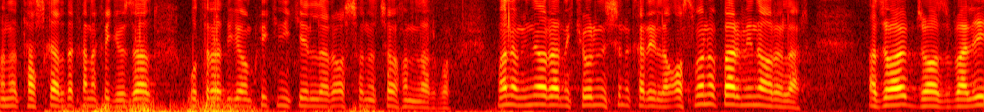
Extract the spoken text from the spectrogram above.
mana tashqarida qanaqa go'zal o'tiradigan piknik yerlari oshxona choyxonalar bor mana minorani ko'rinishini qaranglar osmono'par minoralar ajoyib jozibali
